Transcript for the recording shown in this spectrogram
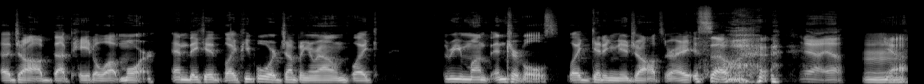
a job that paid a lot more. And they could like people were jumping around like three month intervals like getting new jobs right? So yeah yeah. Mm. yeah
